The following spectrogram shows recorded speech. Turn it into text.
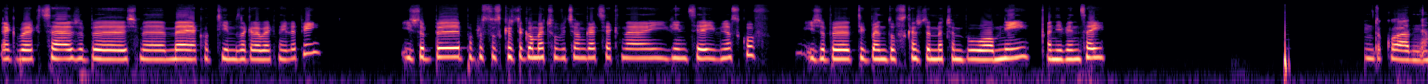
Jakby chcę, żebyśmy my jako team zagrały jak najlepiej i żeby po prostu z każdego meczu wyciągać jak najwięcej wniosków i żeby tych błędów z każdym meczem było mniej, a nie więcej. dokładnie.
